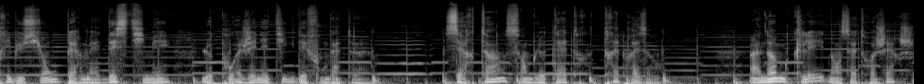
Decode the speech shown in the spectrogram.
Contribution permet d'estimer le poids génétique des fondateurs. Certains semblent être très présents. Un homme clé dans cette recherche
